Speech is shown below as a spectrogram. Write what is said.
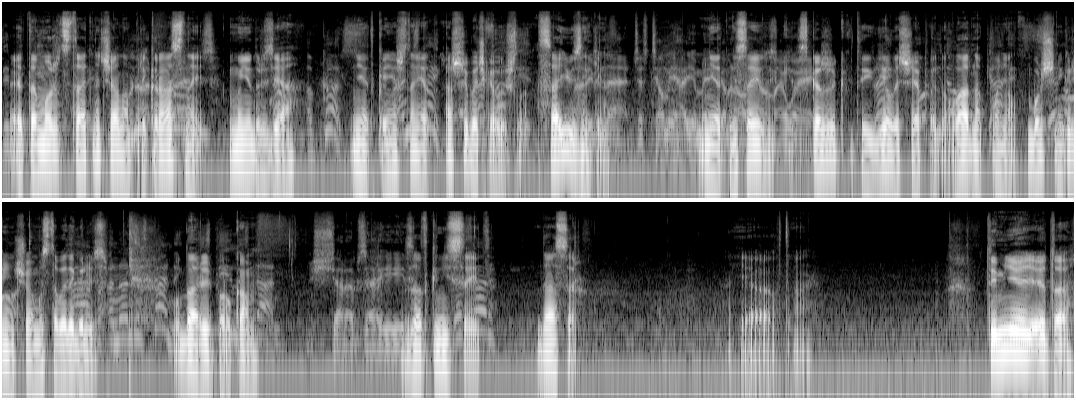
Это может стать началом прекрасной. Мы не друзья. Нет, конечно нет. Ошибочка вышла. Союзники. Нет, не союзники. Скажи, как ты их делаешь, я пойду. Ладно, понял. Больше не говори ничего, мы с тобой договорились. Ударили по рукам. Заткнись, Саид. Да, сэр. Я... Ты мне это...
